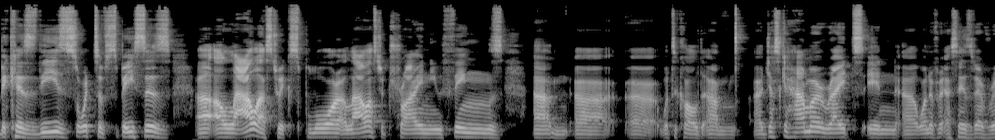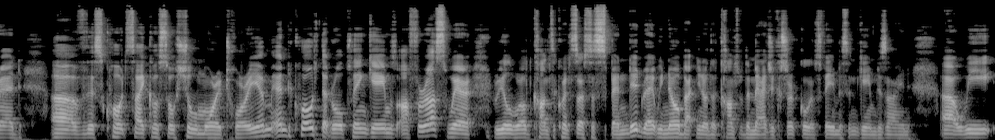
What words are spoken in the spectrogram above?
because these sorts of spaces uh, allow us to explore, allow us to try new things. Um, uh, uh, what's it called? Um, uh, Jessica Hammer writes in uh, one of her essays that I've read of this quote psychosocial moratorium end quote that role-playing games offer us where real world consequences are suspended right we know about you know the concept of the magic circle is famous in game design uh, we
